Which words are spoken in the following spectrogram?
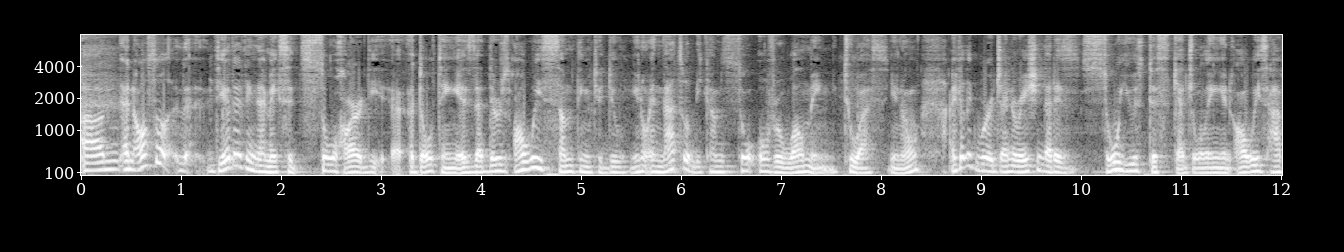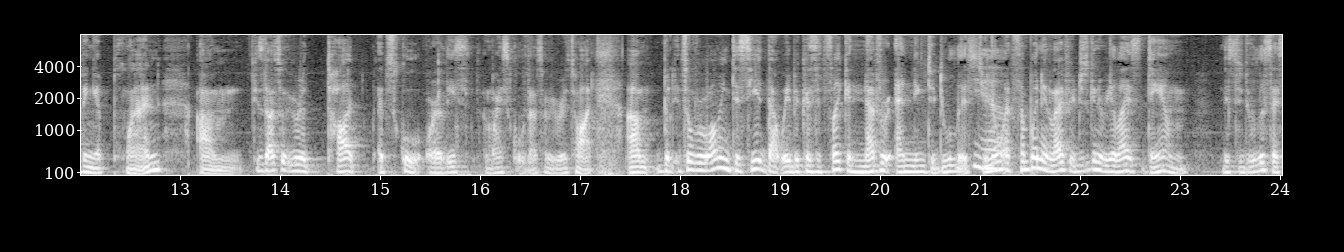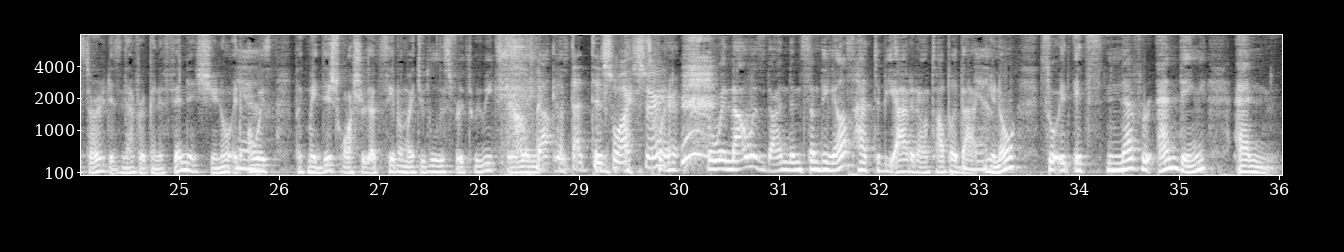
Um, and also, the, the other thing that makes it so hard, the uh, adulting, is that there's always something to do, you know, and that's what becomes so overwhelming to us, you know. I feel like we're a generation that is so used to scheduling and always having a plan, because that's what we were taught at school, or at least at my school, that's what we were taught. Um, but it's overwhelming to see it that way because it's like a never-ending to-do list. You know, at some point in life, you're just gonna realize, damn. This to-do list I started is never gonna finish. You know, it Yeah. always like my dishwasher that stayed on my to-do list for three weeks. But when my that God, was that dishwasher. swear. But when that was done, then something else had to be added on top of that, Yeah. you know? So it, it's never ending and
